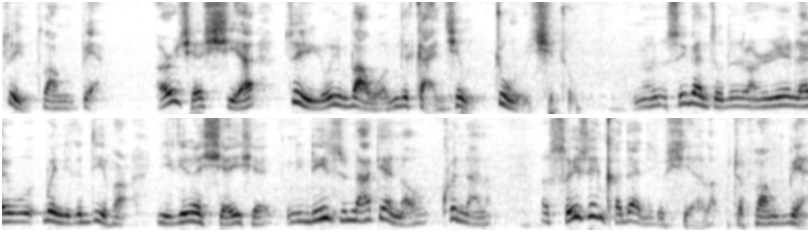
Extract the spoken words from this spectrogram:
最方便，而且写最容易把我们的感情注入其中。你说随便走的让人家来问问你个地方，你给人写一写，你临时拿电脑困难了，随身可带的就写了，这方便。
